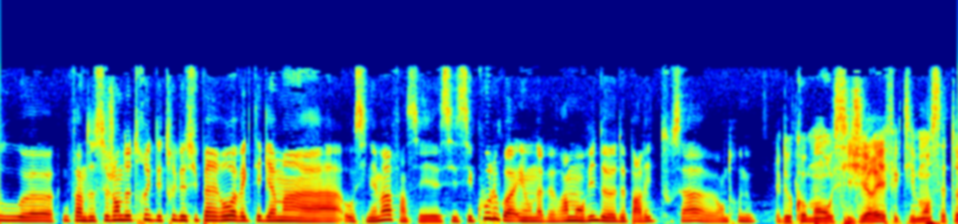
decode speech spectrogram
ou euh, ou, enfin de ce genre de trucs, des trucs de super-héros avec tes gamins à- au cinéma, enfin c'est cool quoi. Et on avait vraiment envie de, de parler de tout ça entre nous. et de comment aussi gérer effectivement cette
